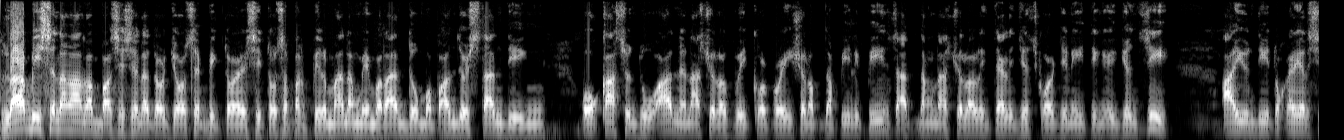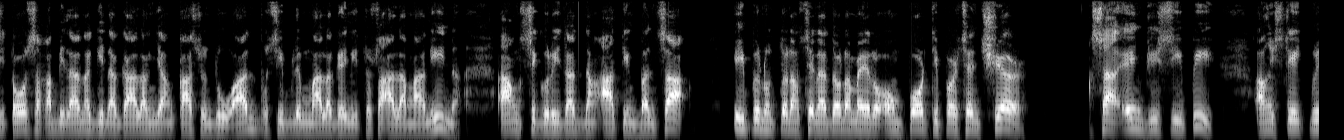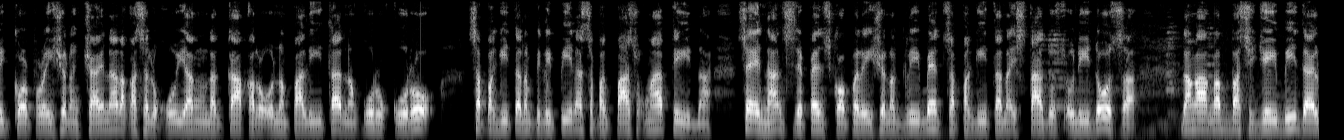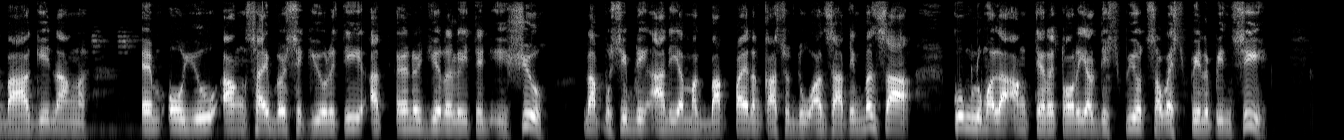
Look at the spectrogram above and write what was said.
Labis na nangangamba si Senador Joseph Victor Esito sa pagpirma ng Memorandum of Understanding o kasunduan ng National Grid Corporation of the Philippines at ng National Intelligence Coordinating Agency. Ayon dito kay Esito, sa kabila na ginagalang niya ang kasunduan, posibleng malagay nito sa alanganin ang seguridad ng ating bansa. Ipinunto ng Senador na mayroong 40% share sa NGCP ang State Grid Corporation ng China na kasalukuyang nagkakaroon ng palitan ng kuro-kuro sa pagitan ng Pilipinas sa pagpasok natin na sa Enhanced Defense Cooperation Agreement sa pagitan ng Estados Unidos. Nangangamba si JB dahil bahagi ng MOU ang cybersecurity at energy-related issue na posibleng aniya mag-backfire ang kasunduan sa ating bansa kung lumala ang territorial dispute sa West Philippine Sea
